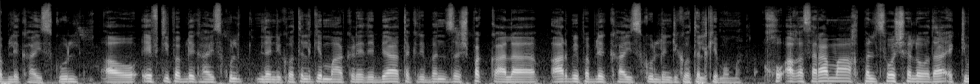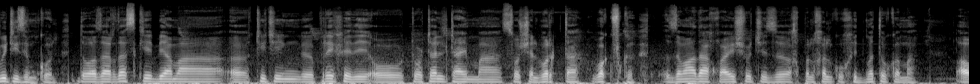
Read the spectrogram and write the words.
پبلک های سکول او ایف ټي پبلک های سکول لنډی کوتل کې ما کړې دي بیا تقریبا ز شپک کاله آرمي پبلک های سکول لنډی کوتل کې مو خو هغه سره ما خپل سوشل او دا اکټیویټیز هم کول 2010 کې بیا ما ټیچینګ پرېخې دي او ټوټل ټایم ما سوشل ورک ته وقف ک زما دا خواهش و چې زه خپل خلکو خدمت وکم او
